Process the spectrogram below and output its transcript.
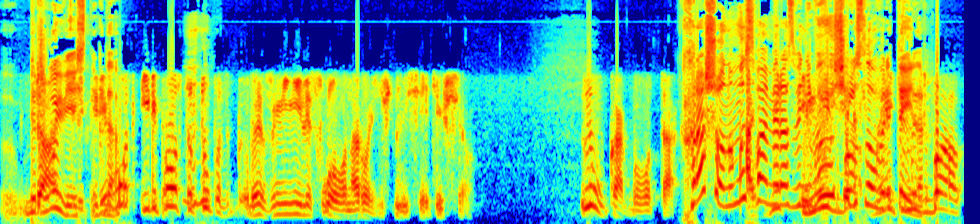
биржевой да, вестник. Или перевод, да. или просто угу. тупо заменили слово на розничную сеть, и все. Ну, как бы вот так. Хорошо, но мы с а вами а разве не выучили избав... слово ритейлер? Избав...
